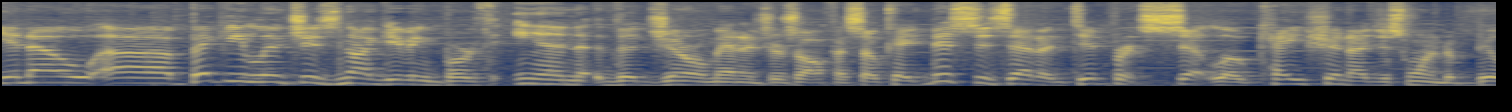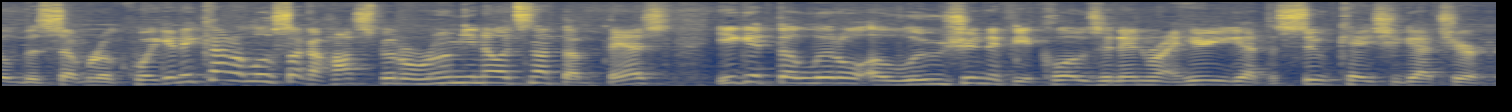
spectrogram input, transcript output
You know, uh, Becky Lynch is not giving birth in the general manager's office, okay? This is at a different set location. I just wanted to build this up real quick, and it kind of looks like a hospital room. You know, it's not the best. You get the little illusion if you close it in right here. You got the suitcase, you got your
